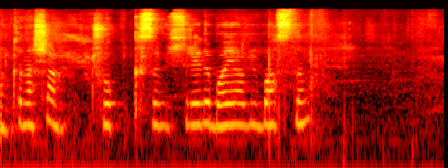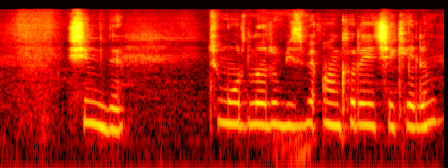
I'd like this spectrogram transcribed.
Arkadaşlar çok kısa bir sürede bayağı bir bastım. Şimdi tüm orduları biz bir Ankara'ya çekelim.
